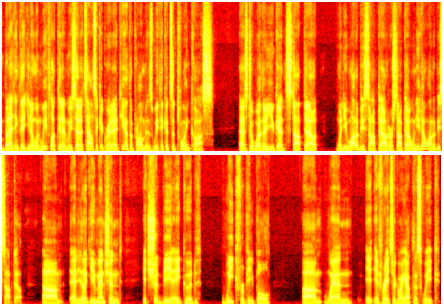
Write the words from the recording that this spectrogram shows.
But I think that, you know, when we've looked at it and we said it sounds like a great idea, the problem is we think it's a toin cost as to whether you get stopped out when you want to be stopped out or stopped out when you don't want to be stopped out. Um, and like you mentioned, it should be a good week for people um, when if rates are going up this week.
